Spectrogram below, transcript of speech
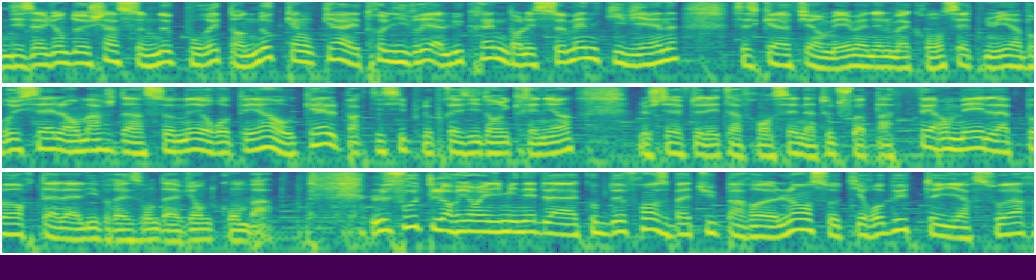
Des avions de chasse ne pourraient en aucun cas être livrés à l'Ukraine dans les semaines qui viennent. C'est ce qu'a affirmé Emmanuel Macron cette nuit à Bruxelles en marge d'un sommet européen auquel participe le président ukrainien. Le chef de l'État français n'a toutefois pas fermé la porte à la livraison d'avions de combat. Le foot, Lorient éliminé de la Coupe de France, battu par euh, Lens au tir au but hier soir.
